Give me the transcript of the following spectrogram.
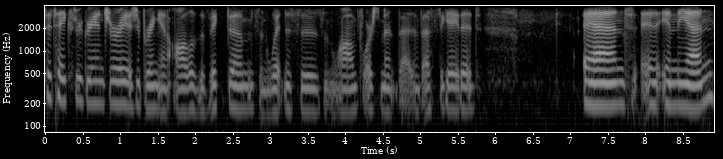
to take through grand jury as you bring in all of the victims and witnesses and law enforcement that investigated and in, in the end,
